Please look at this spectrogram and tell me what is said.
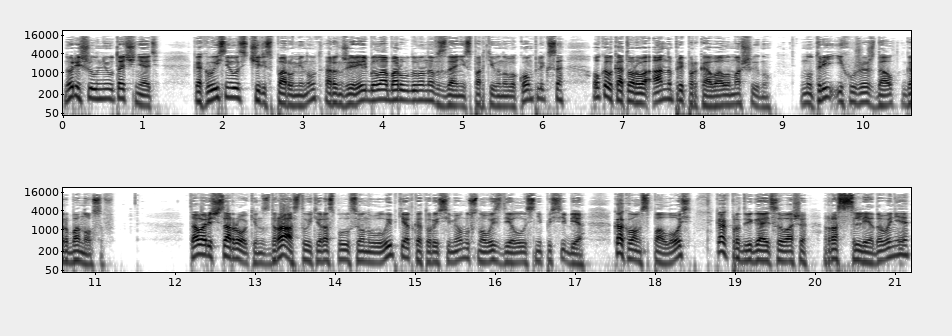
но решил не уточнять. Как выяснилось, через пару минут оранжерей была оборудована в здании спортивного комплекса, около которого Анна припарковала машину — Внутри их уже ждал Горбоносов. «Товарищ Сорокин, здравствуйте!» — расплылся он в улыбке, от которой Семену снова сделалось не по себе. «Как вам спалось? Как продвигается ваше расследование?»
